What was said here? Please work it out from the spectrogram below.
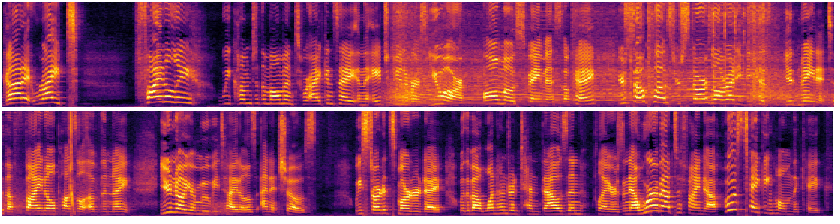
Got it right. Finally, we come to the moment where I can say in the HQ universe, you are almost famous, okay? You're so close. Your stars already because you'd made it to the final puzzle of the night. You know your movie titles, and it shows. We started Smarter Day with about 110,000 players, and now we're about to find out who's taking home the cake.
